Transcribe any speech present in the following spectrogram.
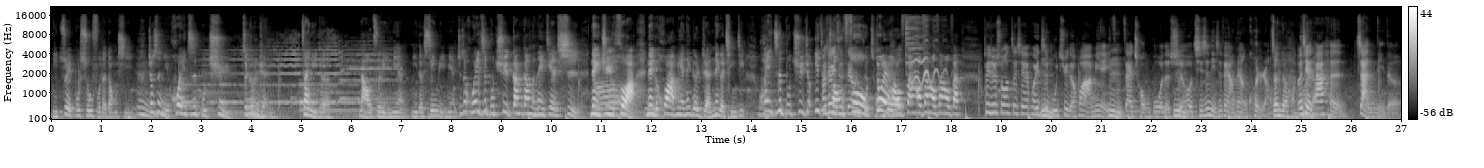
你最不舒服的东西，嗯。就是你挥之不去这个人，在你的脑子里面、你的心里面，就是挥之不去刚刚的那件事、那句话、嗯。那个画面、那个人、那个情境，挥之不去，就一直重复，对，好烦，好烦，好烦，好烦。所以就是说，这些挥之不去的画面一直嗯在重播的时候，其实你是非常非常困扰，真的很困，而且它很占你的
